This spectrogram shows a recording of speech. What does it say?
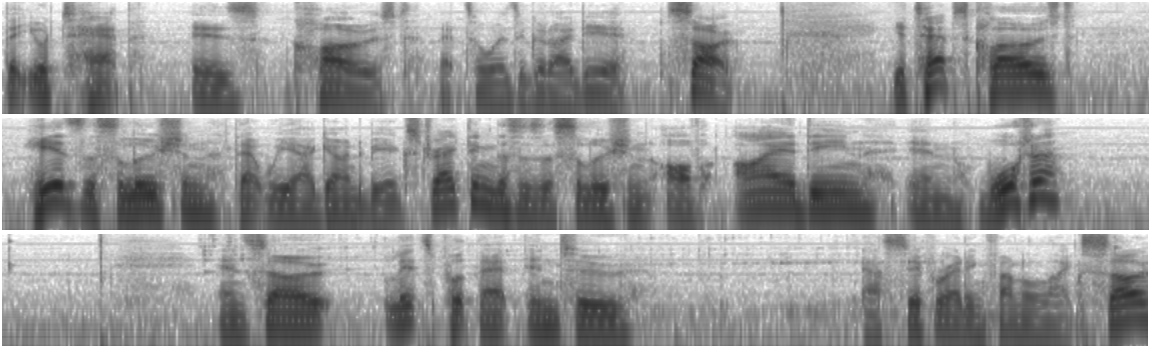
that your tap is closed. That's always a good idea. So, your tap's closed. Here's the solution that we are going to be extracting. This is a solution of iodine in water. And so let's put that into our separating funnel like so.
